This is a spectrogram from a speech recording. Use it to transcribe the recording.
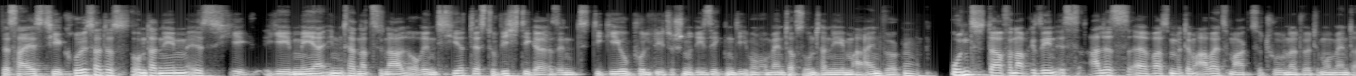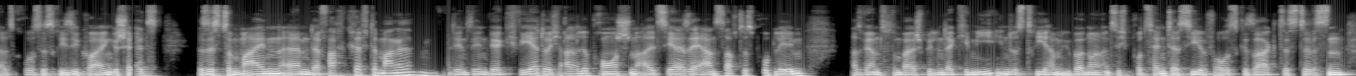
Das heißt, je größer das Unternehmen ist, je, je, mehr international orientiert, desto wichtiger sind die geopolitischen Risiken, die im Moment aufs Unternehmen einwirken. Und davon abgesehen ist alles, äh, was mit dem Arbeitsmarkt zu tun hat, wird im Moment als großes Risiko eingeschätzt. Das ist zum einen ähm, der Fachkräftemangel. Den sehen wir quer durch alle Branchen als sehr, sehr ernsthaftes Problem. Also wir haben zum Beispiel in der Chemieindustrie haben über 90 Prozent der CFOs gesagt, dass das ein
